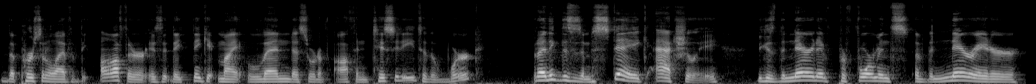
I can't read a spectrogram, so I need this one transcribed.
the personal life of the author is that they think it might lend a sort of authenticity to the work. But I think this is a mistake, actually, because the narrative performance of the narrator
